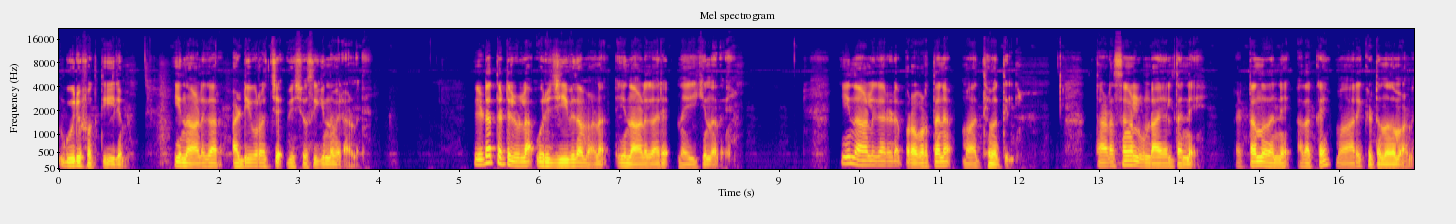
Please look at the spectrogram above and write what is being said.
ഗുരുഭക്തിയിലും ഈ നാളുകാർ അടിയുറച്ച് വിശ്വസിക്കുന്നവരാണ്. ഇടത്തട്ടിലുള്ള ഒരു ജീവിതമാണ് ഈ നാളുകാർ നയിക്കുന്നത്. ഈ നാളുകാരുടെ പ്രവർത്തന മാധ്യമത്തിൽ തടസ്സങ്ങൾ ഉണ്ടായാൽ തന്നെ പെട്ടെന്ന് തന്നെ അതൊക്കെ മാറിക്കിട്ടുന്നതുമാണ്.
